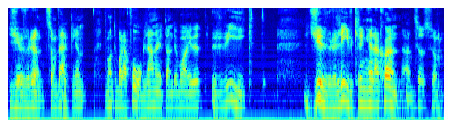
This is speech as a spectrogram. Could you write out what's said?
djuren som verkligen, det var inte bara fåglarna utan det var ju ett rikt djurliv kring hela sjön. Alltså som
